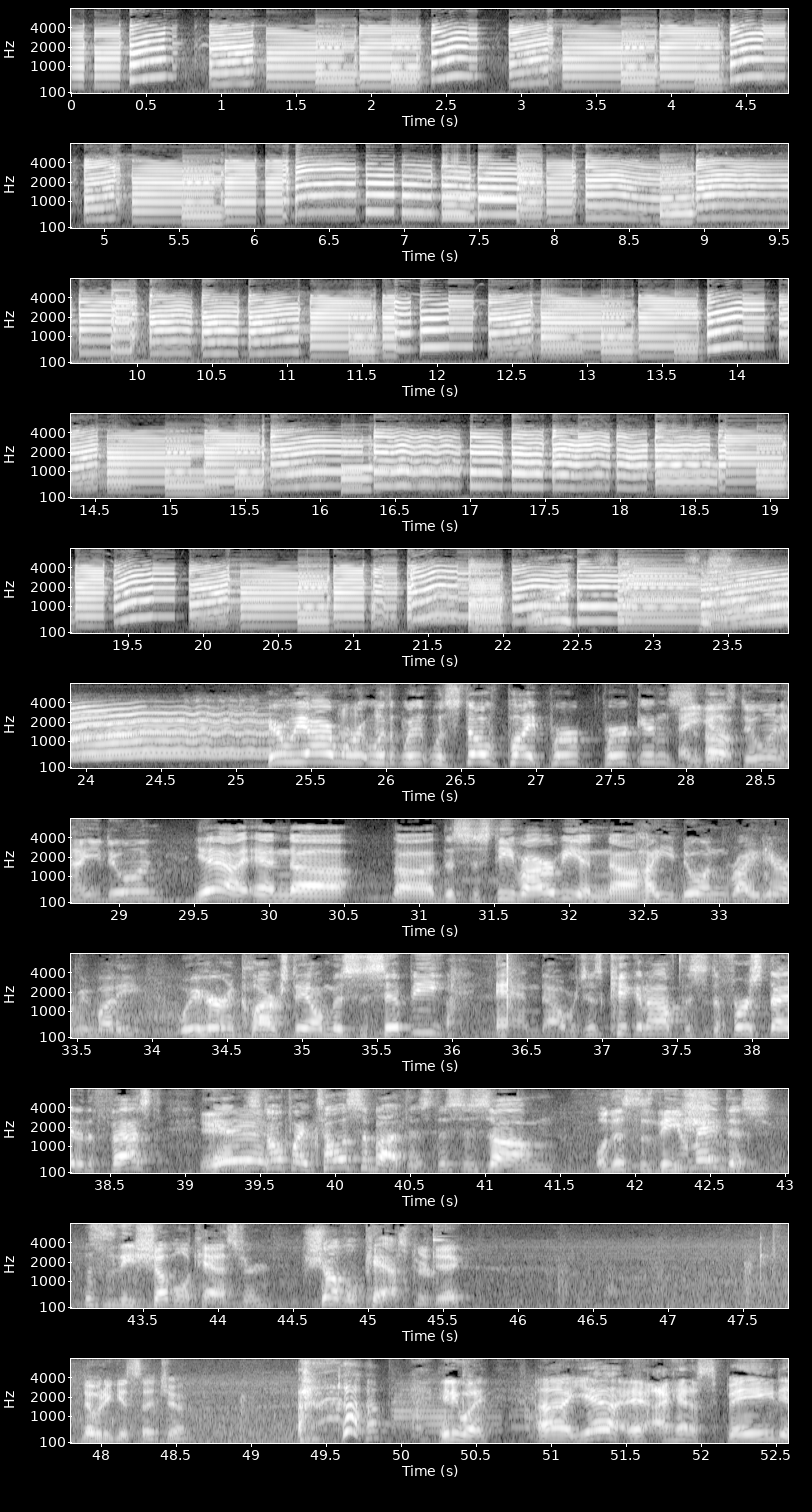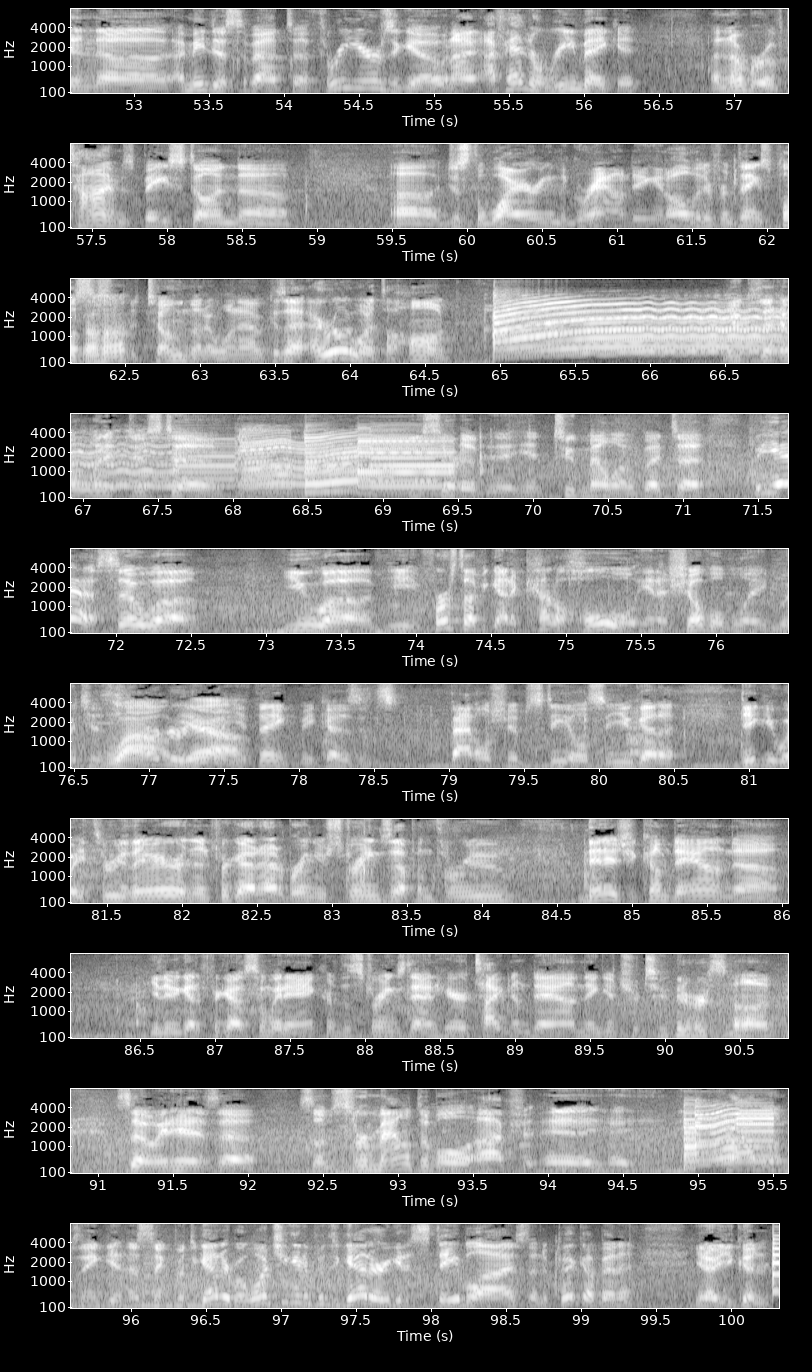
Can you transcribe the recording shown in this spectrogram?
All here we are we're with, with, with Stovepipe per- Perkins. How you guys Uh, doing? How you doing? Yeah, and uh, uh, this is Steve Arvey, and uh, how you doing right here, everybody? We're here in Clarksdale, Mississippi, and uh, we're just kicking off. This is the first night of the fest. And Yeah. Stovepipe, tell us about this. This is um, Well, this is the you made this This is the shovel caster. shovel caster. You dig? Nobody gets that joke. anyway, uh, yeah, I had a spade, and uh, I made this about uh, three years ago, and I, I've had to remake it a number of times based on uh, uh, just the wiring, the grounding, and all the different things, plus the Uh-huh. sort of tone that I want out because I, I really want it to honk. You know, because I don't want it just to be sort of too mellow. But uh, but yeah, so uh, you, uh, you first off you got to cut a hole in a shovel blade, which is Wow, harder yeah. than you think because it's battleship steel. So you got to dig your way through there and then figure out how to bring your strings up and through. Then as you come down. Uh, you know, you got to figure out some way to anchor the strings down here, tighten them down, then get your tuners on. So it has uh, some surmountable option uh, uh, problems in getting this thing put together. But once you get it put together, you get it stabilized and a pickup in it. You know, you can.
